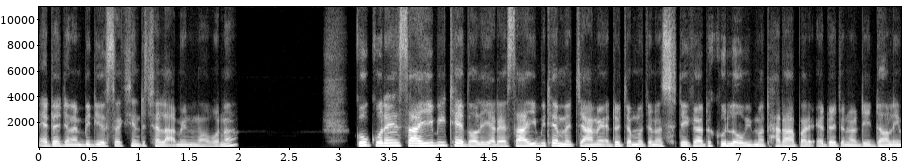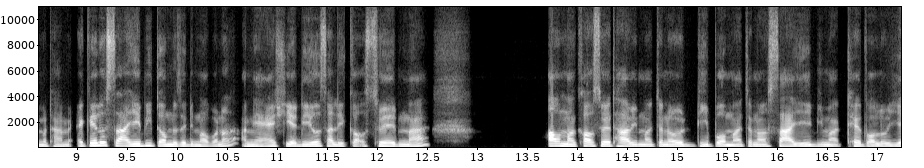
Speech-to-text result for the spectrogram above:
အဲ့အတွက်ကျွန်တော် video section တစ်ချက်လာမိမှာပေါ့နော်ကိုကိုရင်စာရေးပြီးထည့်တော်လိုက်ရတယ်စာရေးပြီးထည့်မကြမဲ့အတွက်ကျွန်တော်ကျွန်တော် sticker တစ်ခုလုပ်ပြီးမှထားထားပါတယ်အဲ့အတွက်ကျွန်တော်ဒီ down လေးမထားမယ်အကယ်လို့စာရေးပြီးတော့မလို့ဆိုဒီမှာပေါ့နော်အများကြီးရှိရဒီဥစ္စာလေးကောက်ဆွဲမှာအောက်မှာခောက်ဆွဲထားပြီးမှကျွန်တော်တို့ဒီပေါ်မှာကျွန်တော်စာရေးပြီးမှထည့်တော်လို့ရ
